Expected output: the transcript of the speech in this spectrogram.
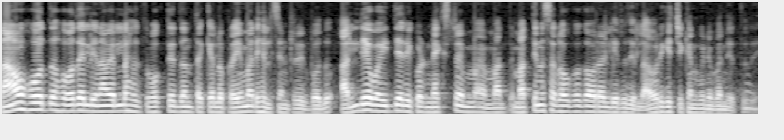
ನಾವು ಹೋದ ಹೋದಲ್ಲಿ ನಾವೆಲ್ಲ ಹೋಗ್ತಿದ್ದಂಥ ಕೆಲವು ಪ್ರೈಮರಿ ಹೆಲ್ತ್ ಸೆಂಟರ್ ಇರ್ಬೋದು. ಅಲ್ಲಿಯ ವೈದ್ಯರಿಗೆ ಕೂಡ ನೆಕ್ಸ್ಟ್ ಟೈಮ್ ಮತ್ತೆ ಮತ್ತಿನ ಸಲ ಹೋಗುವಾಗ ಅವರಲ್ಲಿ ಇರೋದಿಲ್ಲ ಅವರಿಗೆ ಚಿಕನ್ ಗುಣಿ ಬಂದಿರ್ತದೆ.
